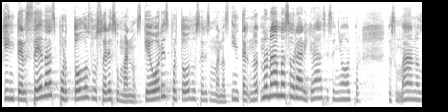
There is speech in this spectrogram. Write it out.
que intercedas por todos los seres humanos, que ores por todos los seres humanos. no, nada más orar y gracias Señor por los humanos,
